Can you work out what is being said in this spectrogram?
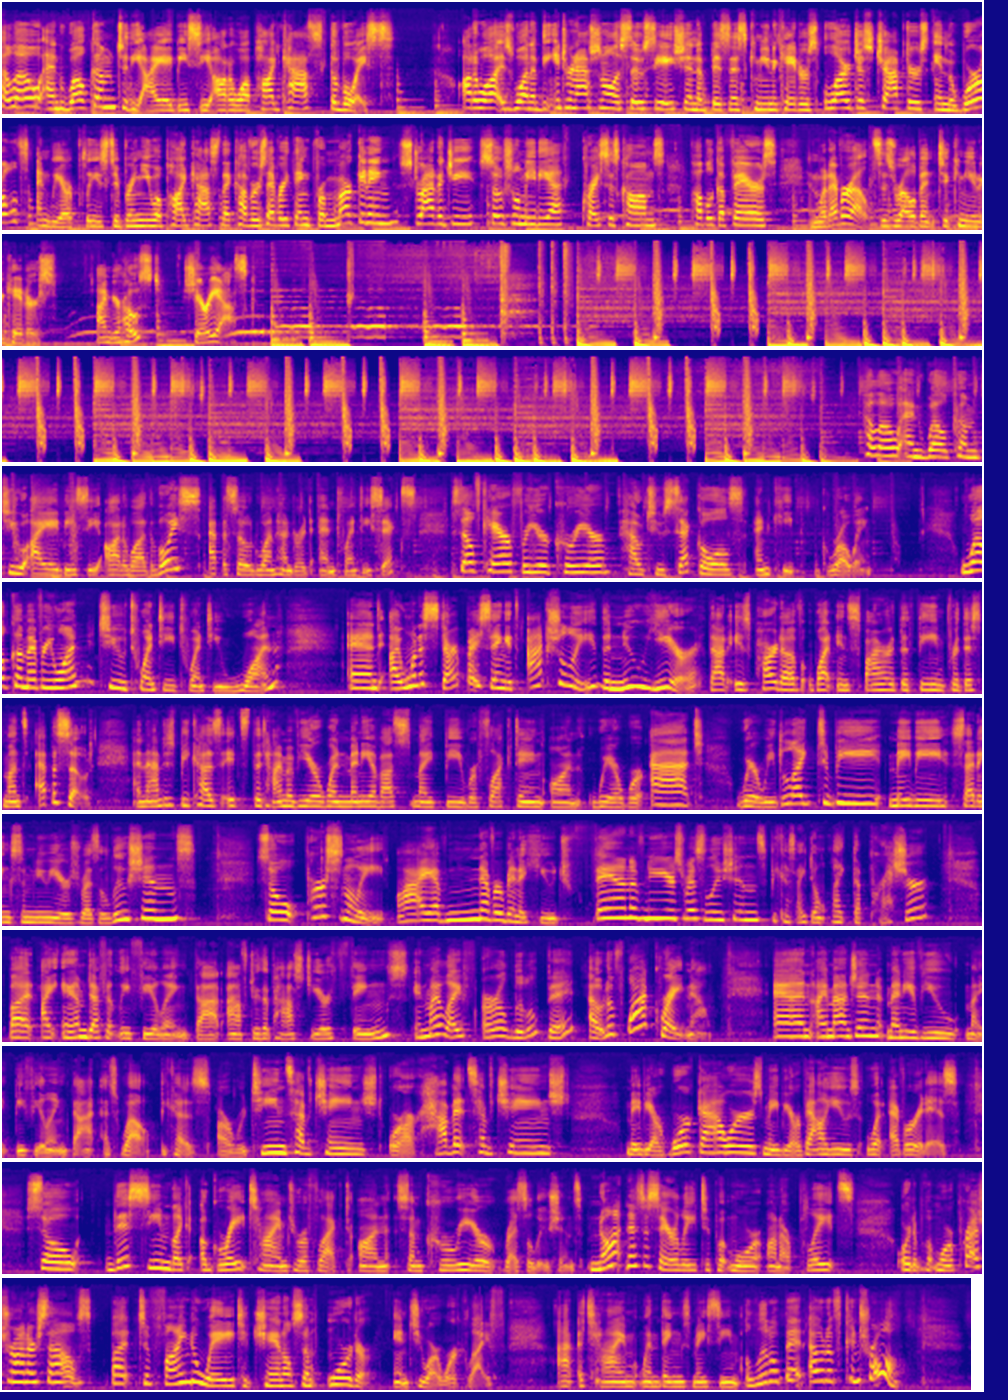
Hello, and welcome to the IABC Ottawa podcast, The Voice. Ottawa is one of the International Association of Business Communicators' largest chapters in the world, and we are pleased to bring you a podcast that covers everything from marketing, strategy, social media, crisis comms, public affairs, and whatever else is relevant to communicators. I'm your host, Sherry Ask. Hello and welcome to IABC Ottawa The Voice, episode 126 Self Care for Your Career How to Set Goals and Keep Growing. Welcome, everyone, to 2021. And I want to start by saying it's actually the new year that is part of what inspired the theme for this month's episode. And that is because it's the time of year when many of us might be reflecting on where we're at, where we'd like to be, maybe setting some New Year's resolutions. So, personally, I have never been a huge fan of New Year's resolutions because I don't like the pressure. But I am definitely feeling that after the past year, things in my life are a little bit out of whack right now. And I imagine many of you might be feeling that as well because our routines have changed or our habits have changed, maybe our work hours, maybe our values, whatever it is. So, this seemed like a great time to reflect on some career resolutions, not necessarily to put more on our plates or to put more pressure on ourselves, but to find a way to channel some order into our work life at a time when things may seem a little bit out of control.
